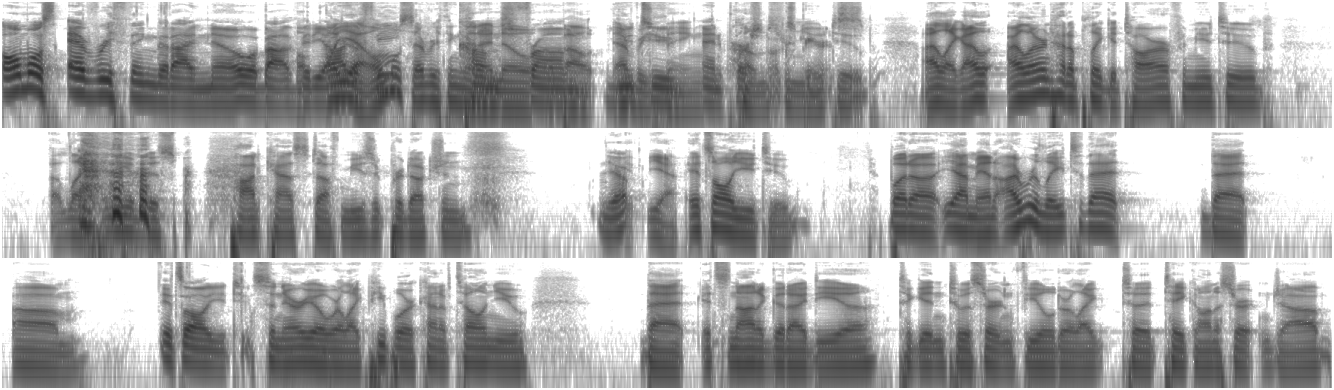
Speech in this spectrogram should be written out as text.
almost everything that I know about videography. Oh yeah, almost everything that I comes know from about YouTube everything and comes from experience. YouTube. I like I I learned how to play guitar from YouTube. Uh, like any of this podcast stuff, music production. Yep. Yeah, it's all YouTube. But uh yeah, man, I relate to that that um It's all YouTube. scenario where like people are kind of telling you that it's not a good idea to get into a certain field or like to take on a certain job.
